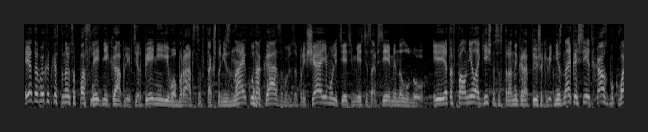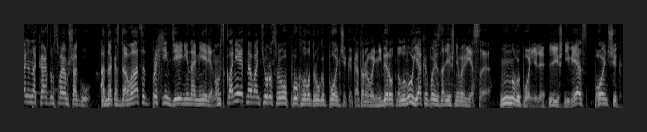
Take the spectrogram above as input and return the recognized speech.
Эта выходка становится последней каплей в терпении его братцев, так что Незнайку наказывают, запрещая ему лететь вместе со всеми на Луну. И это вполне логично со стороны коротышек, ведь Незнайка сеет хаос буквально на каждом своем шагу. Однако сдаваться этот прохиндей не намерен. Он склоняет на авантюру своего пухлого друга Пончика, которого не берут на Луну якобы из-за лишнего веса. Ну вы поняли, лишний вес, Пончик.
